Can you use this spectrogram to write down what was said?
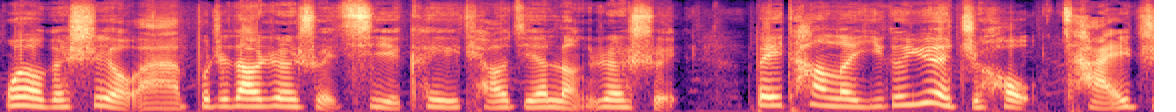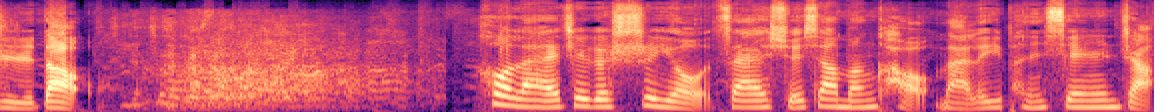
我有个室友啊，不知道热水器可以调节冷热水，被烫了一个月之后才知道。后来这个室友在学校门口买了一盆仙人掌，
